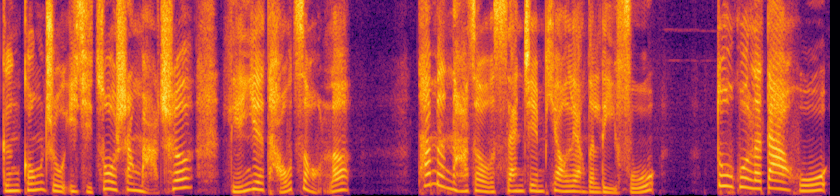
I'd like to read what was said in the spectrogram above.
跟公主一起坐上马车，连夜逃走了。他们拿走三件漂亮的礼服，渡过了大湖，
